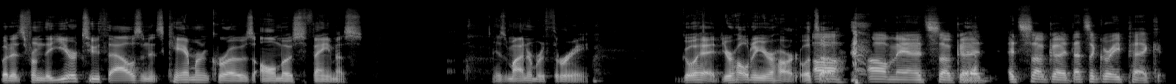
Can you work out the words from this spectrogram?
but it's from the year 2000. It's Cameron Crowe's Almost Famous is my number three. Go ahead. You're holding your heart. What's oh, up? oh man, it's so good. It's so good. That's a great pick.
